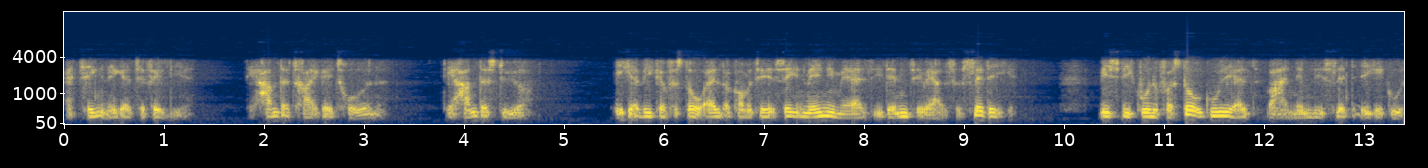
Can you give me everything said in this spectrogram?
at tingene ikke er tilfældige. Det er ham, der trækker i trådene. Det er ham, der styrer. Ikke at vi kan forstå alt og komme til at se en mening med alt i denne tilværelse. Slet ikke. Hvis vi kunne forstå Gud i alt, var han nemlig slet ikke Gud.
